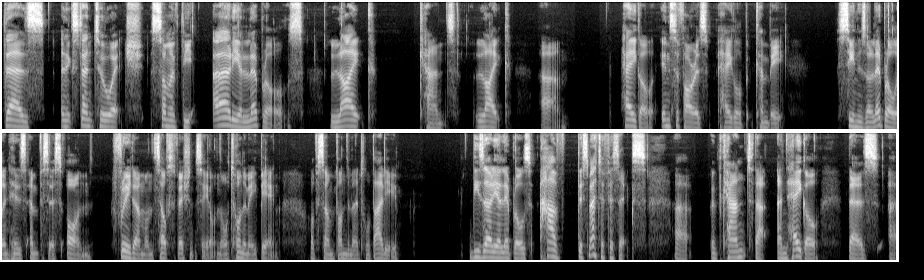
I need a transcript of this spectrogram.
there's an extent to which some of the earlier liberals, like Kant, like um, Hegel, insofar as Hegel can be seen as a liberal in his emphasis on freedom, on self sufficiency, on autonomy being of some fundamental value. These earlier liberals have this metaphysics. Uh, with Kant that and Hegel, there's uh,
